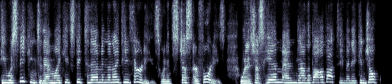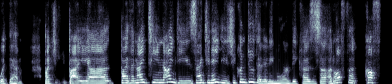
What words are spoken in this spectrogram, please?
He was speaking to them like he'd speak to them in the 1930s, when it's just, or 40s, when it's just him and uh, the Balabatim, and he can joke with them. But by uh, by the 1990s, 1980s, you couldn't do that anymore because uh, an off the cuff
